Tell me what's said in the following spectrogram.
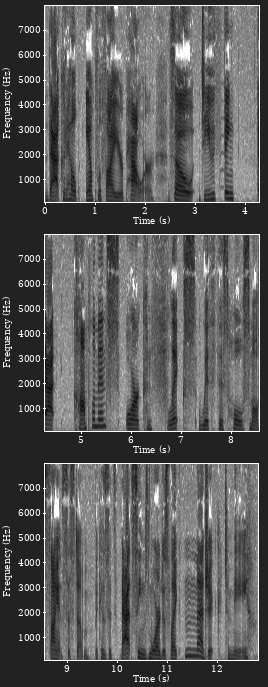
that could help amplify your power. So, do you think that complements or conflicts with this whole small science system? Because it's that seems more just like magic to me.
